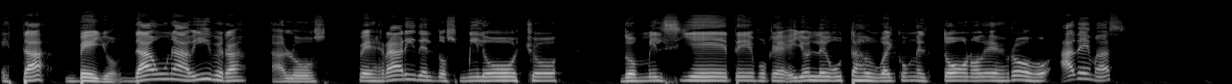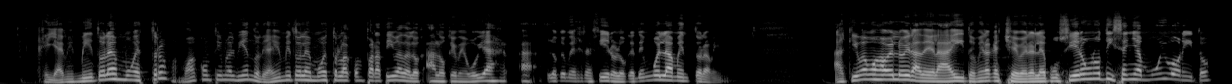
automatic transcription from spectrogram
Está bello, da una vibra a los Ferrari del 2008, 2007, porque a ellos les gusta jugar con el tono de rojo. Además, que ya mismito les muestro, vamos a continuar viéndole, ya mismito les muestro la comparativa de lo, a lo que me voy a, lo que me refiero, lo que tengo en la mente ahora mismo. Aquí vamos a verlo, mira, de ladito, mira qué chévere. Le pusieron unos diseños muy bonitos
